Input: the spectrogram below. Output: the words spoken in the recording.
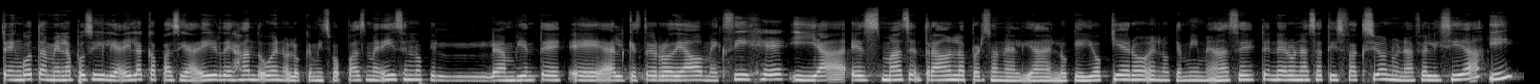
tengo también la posibilidad y la capacidad de ir dejando, bueno, lo que mis papás me dicen, lo que el ambiente eh, al que estoy rodeado me exige y ya es más centrado en la personalidad, en lo que yo quiero, en lo que a mí me hace tener una satisfacción, una felicidad y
